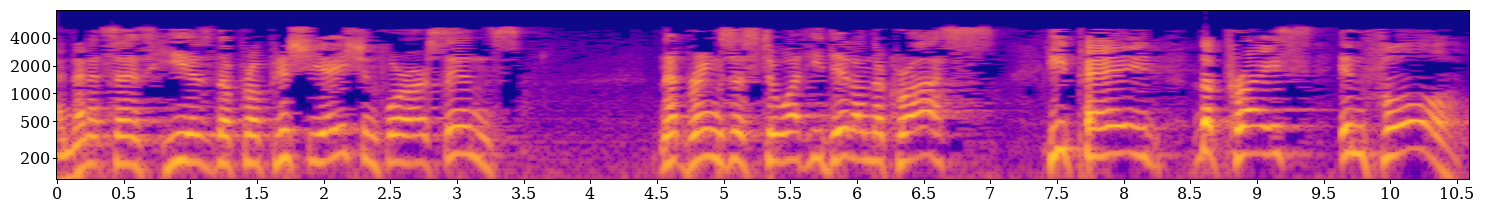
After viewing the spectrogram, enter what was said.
And then it says, He is the propitiation for our sins. That brings us to what he did on the cross. He paid the price in full.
